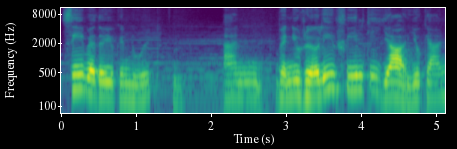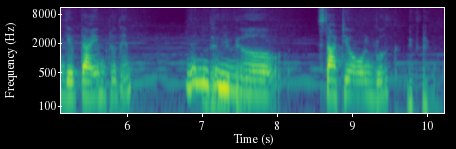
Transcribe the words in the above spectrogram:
see whether you can do it. And when you really feel ki yeah, you can give time to them, then you Then can, you can. Uh, start your own work. Exactly.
